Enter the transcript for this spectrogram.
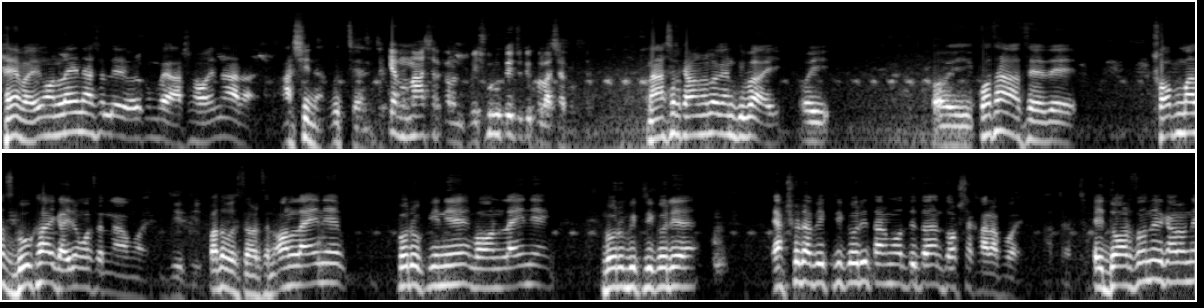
হ্যাঁ ভাই অনলাইনে আসলে ওরকম ভাই আসা হয় না আর আসি না বুঝছেন? আচ্ছা, কেন না আসার কারণ কি ভাই? শুরুতে যদি খোলাসা করতেন। না আসার কারণ হলো কেন কি ভাই ওই ওই কথা আছে যে সব মাছ গু খায় গাইরো মাছের নাম হয়। জি জি। কথা বুঝতে পারছেন? অনলাইনে গরু কিনে বা অনলাইনে গরু বিক্রি করে একশোটা বিক্রি করি তার মধ্যে ধরেন দশটা খারাপ হয়। আচ্ছা আচ্ছা। এই দশ জনের কারণে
